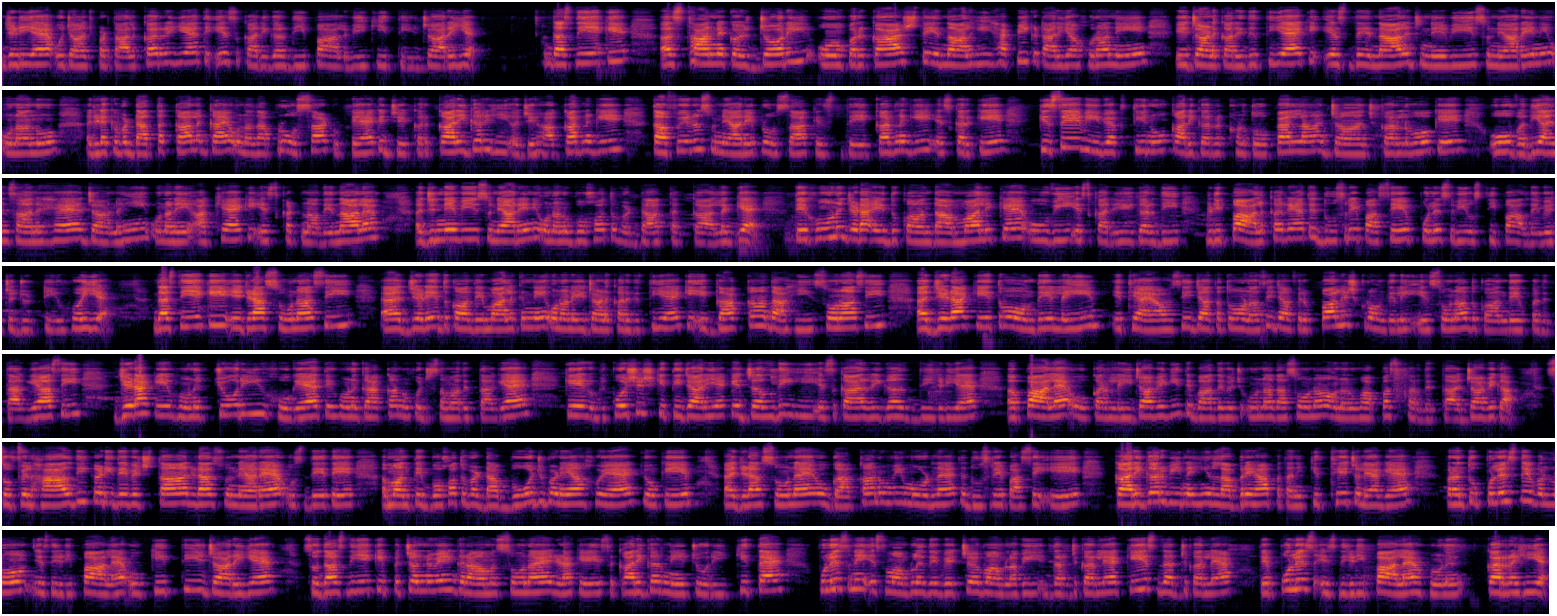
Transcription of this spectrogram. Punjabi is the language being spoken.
ਜਿਹੜੀ ਹੈ ਉਹ ਜਾਂਚ ਪੜਤਾਲ ਕਰ ਰਹੀ ਹੈ ਤੇ ਇਸ ਕਾਰੀਗਰ ਦੀ ਭਾਲ ਵੀ ਕੀਤੀ ਜਾ ਰਹੀ ਹੈ। ਦੱਸ ਦਈਏ ਕਿ ਸਥਾਨਕ ਜੌਰੀ ਓਮ ਪ੍ਰਕਾਸ਼ ਤੇ ਨਾਲ ਹੀ ਹੈਪੀ ਕਟਾਰੀਆ ਹੋਰਾਂ ਨੇ ਇਹ ਜਾਣਕਾਰੀ ਦਿੱਤੀ ਹੈ ਕਿ ਇਸ ਦੇ ਨਾਲ ਜਿੰਨੇ ਵੀ ਸੁਨਿਆਰੇ ਨੇ, ਉਹਨਾਂ ਨੂੰ ਜਿਹੜਾ ਕਿ ਵੱਡਾ ਧੱਕਾ ਲੱਗਾ ਹੈ, ਉਹਨਾਂ ਦਾ ਭਰੋਸਾ ਟੁੱਟਿਆ ਹੈ ਕਿ ਜੇਕਰ ਕਾਰੀਗਰ ਹੀ ਅਜਿਹਾ ਕਰਨਗੇ, ਤਾਂ ਫਿਰ ਸੁਨਿਆਰੇ ਭਰੋਸਾ ਕਿਸ ਤੇ ਕਰਨਗੇ? ਇਸ ਕਰਕੇ ਕਿਸੇ ਵੀ ਵਿਅਕਤੀ ਨੂੰ ਕਾਰੀਗਰ ਰੱਖਣ ਤੋਂ ਪਹਿਲਾਂ ਜਾਂਚ ਕਰ ਲਵੋ ਕਿ ਉਹ ਵਧੀਆ ਇਨਸਾਨ ਹੈ ਜਾਂ ਨਹੀਂ। ਉਹਨਾਂ ਨੇ ਆਖਿਆ ਹੈ ਕਿ ਇਸ ਘਟਨਾ ਦੇ ਨਾਲ ਜਿੰਨੇ ਵੀ ਸੁਨਿਆਰੇ ਨੇ, ਉਹਨਾਂ ਨੂੰ ਬਹੁਤ ਵੱਡਾ ਧੱਕਾ ਲੱਗਿਆ ਤੇ ਹੁਣ ਜਿਹੜਾ ਇਹ ਦੁਕਾਨ ਦਾ ਮਾਲਿਕ ਹੈ, ਉਹ ਵੀ ਇਸ ਕਾਰੀਗਰ ਦੀ ਜਿਹੜੀ ਭਾਲ ਕਰ ਰਿਹਾ ਤੇ ਦੂਸਰੇ ਪਾਸੇ ਪੁਲਿਸ ਵੀ ਉਸ ਦੀ ਭਾਲ ਦੇ ਵਿੱਚ ਜੁਟੀ ਹੋਈ ਹੈ। ਦੱਸਦੀਏ ਕਿ ਇਹ ਜਿਹੜਾ ਸੋਨਾ ਸੀ ਜਿਹੜੇ ਦੁਕਾਨ ਦੇ ਮਾਲਕ ਨੇ ਉਹਨਾਂ ਨੇ ਜਾਣਕਾਰੀ ਦਿੱਤੀ ਹੈ ਕਿ ਇਹ ਗਾਹਕਾਂ ਦਾ ਹੀ ਸੋਨਾ ਸੀ ਜਿਹੜਾ ਕਿ ਧਵਾਉਣ ਦੇ ਲਈ ਇੱਥੇ ਆਇਆ ਹੋਇਆ ਸੀ ਜਾਂ ਤਾਂ ਧਵਾਉਣਾ ਸੀ ਜਾਂ ਫਿਰ ਪਾਲਿਸ਼ ਕਰਾਉਣ ਦੇ ਲਈ ਇਹ ਸੋਨਾ ਦੁਕਾਨ ਦੇ ਉੱਪਰ ਦਿੱਤਾ ਗਿਆ ਸੀ, ਜਿਹੜਾ ਕਿ ਹੁਣ ਚੋਰੀ ਹੋ ਗਿਆ ਤੇ ਹੁਣ ਗਾਹਕਾਂ ਨੂੰ ਕੁਝ ਸਮਾਂ ਦਿੱਤਾ ਗਿਆ ਹੈ ਕਿ ਕੋਸ਼ਿਸ਼ ਕੀਤੀ ਜਾ ਰਹੀ ਹੈ ਕਿ ਜਲਦੀ ਹੀ ਇਸ ਕਾਰੀਗਰ ਦੀ ਜਿਹੜੀ ਹੈ ਭਾਲ ਹੈ ਉਹ ਕਰ ਲਈ ਜਾਵੇਗੀ ਤੇ ਬਾਅਦ ਦੇ ਵਿੱਚ ਉਹਨਾਂ ਦਾ ਸੋਨਾ ਉਹਨਾਂ ਨੂੰ ਵਾਪਸ ਕਰ ਦਿੱਤਾ ਜਾਵੇਗਾ। ਸੋ ਫਿਲਹਾਲ ਦੀ ਘੜੀ ਦੇ ਵਿੱਚ ਤਾਂ ਜਿਹੜਾ ਸੁਨਿਆਰਾ ਹੈ ਉਸ ਦੇ ਤੇ ਮਨ ਤੇ ਬਹੁਤ ਵੱਡਾ ਬੋਝ ਬਣਿਆ ਹੋਇਆ ਹੈ, ਕਿਉਂਕਿ ਜਿਹੜਾ ਸੋਨਾ ਹੈ, ਉਹ ਗਾਹਕਾਂ ਨੂੰ ਵੀ ਮੋੜਨਾ ਹੈ ਤੇ ਦੂਸਰੇ ਪਾਸੇ ਇਹ ਕਾਰੀਗਰ ਵੀ ਨਹੀਂ ਲੱਭ ਰਿਹਾ, ਪਤਾ ਨਹੀਂ ਕਿੱਥੇ ਚਲਿਆ ਗਿਆ ਹੈ। ਪਰੰਤੂ ਪੁਲਿਸ ਦੇ ਵੱਲੋਂ ਇਸ ਦੀ ਜਿਹੜੀ ਭਾਲ ਹੈ, ਉਹ ਕੀਤੀ ਜਾ ਰਹੀ ਹੈ। ਸੋ ਦੱਸ ਦਈਏ ਕਿ 95 ਗ੍ਰਾਮ ਸੋਨਾ ਹੈ, ਜਿਹੜਾ ਕਿ ਇਸ ਕਾਰੀਗਰ ਨੇ ਚੋਰੀ ਕੀਤਾ ਹੈ। ਪੁਲਿਸ ਨੇ ਇਸ ਮਾਮਲੇ ਦੇ ਵਿੱਚ ਮਾਮਲਾ ਵੀ ਦਰਜ ਕਰ ਲਿਆ, ਕੇਸ ਦਰਜ ਕਰ ਲਿਆ ਤੇ ਪੁਲਿਸ ਇਸ ਦੀ ਜਿਹੜੀ ਭਾਲ ਹੈ ਹੁਣ ਕਰ ਰਹੀ ਹੈ।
